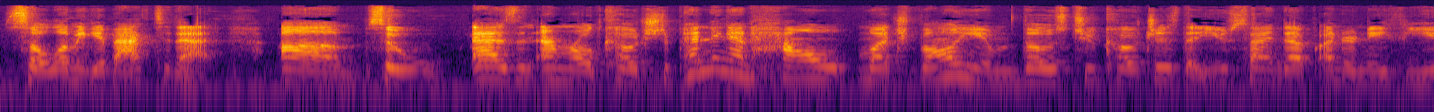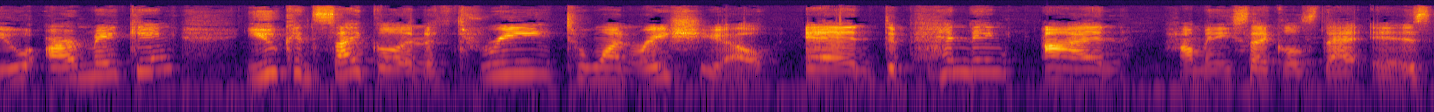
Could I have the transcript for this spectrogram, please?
so let me get back to that. Um, so as an Emerald coach, depending on how much volume those two coaches that you signed up underneath you are making, you can cycle in a three to one ratio. And depending on how many cycles that is,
